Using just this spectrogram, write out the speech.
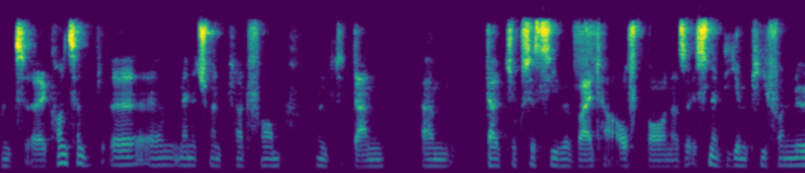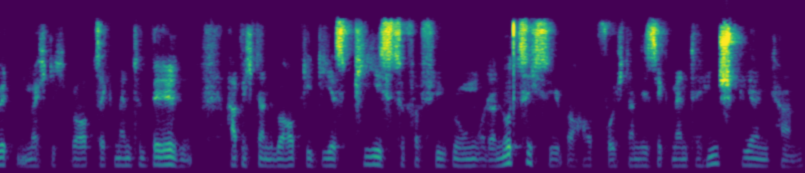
und äh, Content Management Plattform und dann ähm, halt sukzessive weiter aufbauen. Also ist eine DMP vonnöten? Möchte ich überhaupt Segmente bilden? Habe ich dann überhaupt die DSPs zur Verfügung oder nutze ich sie überhaupt, wo ich dann die Segmente hinspielen kann?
